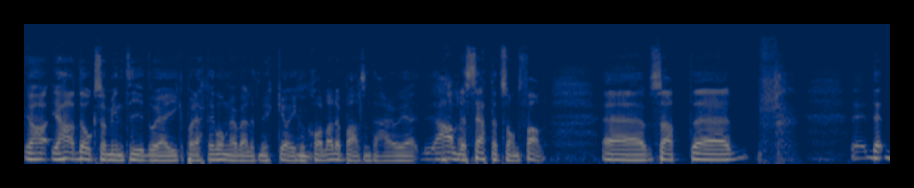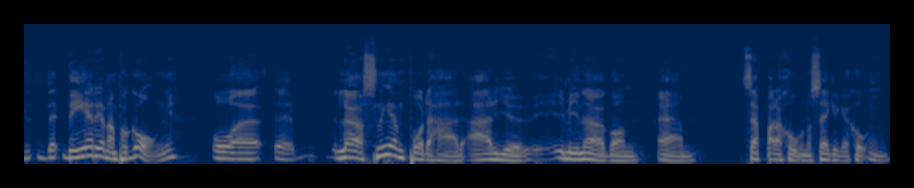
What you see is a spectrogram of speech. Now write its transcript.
Jag, jag hade också min tid då jag gick på rättegångar väldigt mycket och gick och kollade på allt sånt här. Och jag, jag har aldrig sett ett sånt fall. Eh, så att eh, det, det, det är redan på gång. Och eh, lösningen på det här är ju i mina ögon eh, separation och segregation.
